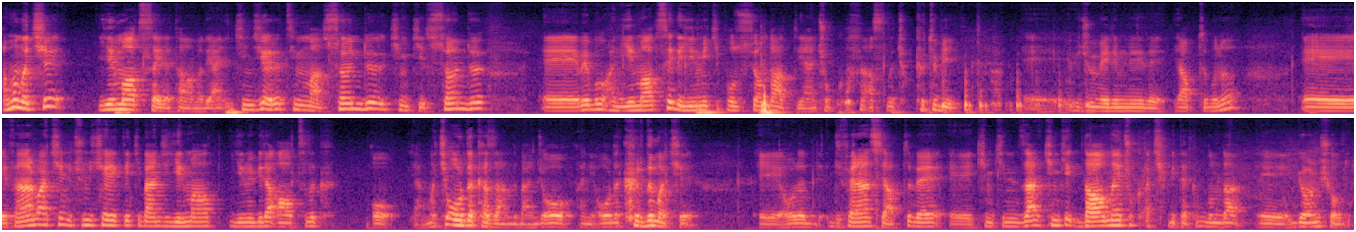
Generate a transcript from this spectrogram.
Ama maçı 26 sayıyla tamamladı. Yani ikinci yarı Timma söndü, Kimki söndü. Ee, ve bu hani 26 sayıda 22 pozisyonda attı. Yani çok aslında çok kötü bir e, hücum verimliliğiyle yaptı bunu. E, Fenerbahçe'nin 3. çeyrekteki bence 26 21'e 6'lık o yani maçı orada kazandı bence. O hani orada kırdı maçı. E, orada diferans yaptı ve e, Kimki'nin zaten Kimki dağılmaya çok açık bir takım. Bunu da e, görmüş olduk.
